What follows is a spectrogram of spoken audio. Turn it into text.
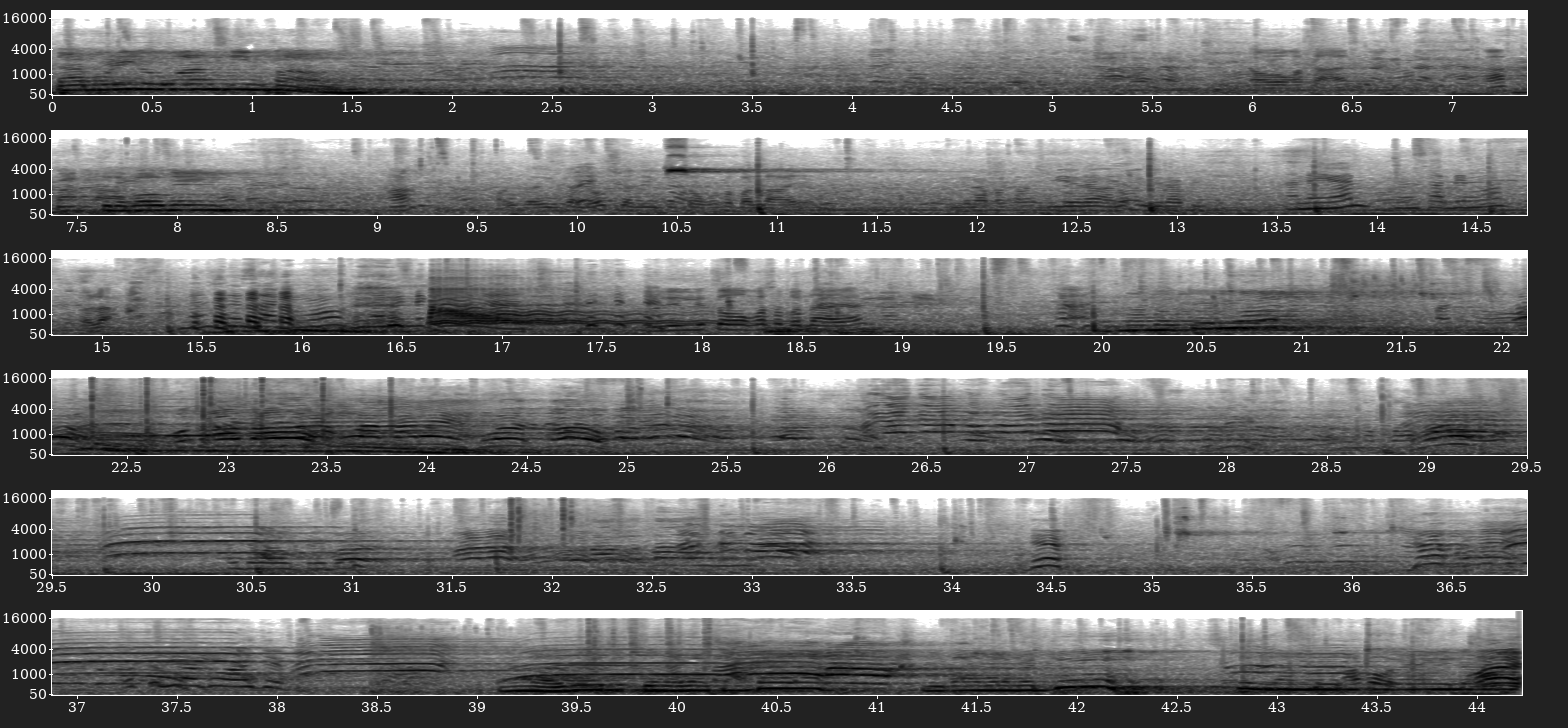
W, one team foul. Tawo ka saan? Ha? Back to the ball game. Ha? Pagdating sa loob, kanina gusto ko sa balayan. Hindi na pa hindi na ano, hindi na Ano yun? Ano sabi mo? Wala. Ano sinasabi mo? Narinig ko na. Nililito ako sa bandayan. Number 31. Di bawah nomor 7. Abot. Woi.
